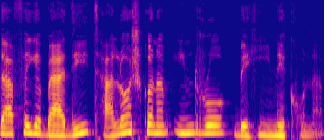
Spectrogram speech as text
دفعه بعدی تلاش کنم این رو بهینه کنم.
